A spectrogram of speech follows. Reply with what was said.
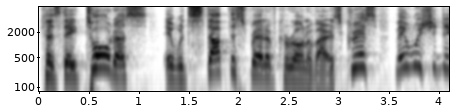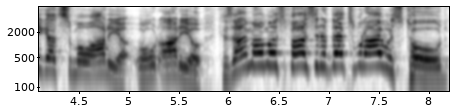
because they told us it would stop the spread of coronavirus. Chris, maybe we should dig out some old audio, old audio, because I'm almost positive that's what I was told.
